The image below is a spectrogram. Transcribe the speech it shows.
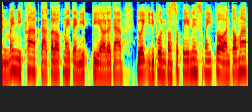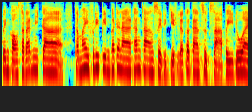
น ไม่มีคราบตากระล็อกแม้แต่นิดเดียวนะครับโดยอิทธิพลของสเปนในสมัยก่อน ต่อมาเป็นของสหรัฐอเมริกาทำให้ฟิลิปปินส์พัฒนาทั้งทางเศรษฐกิจ แล้วก็การศึกษาไปด้วย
